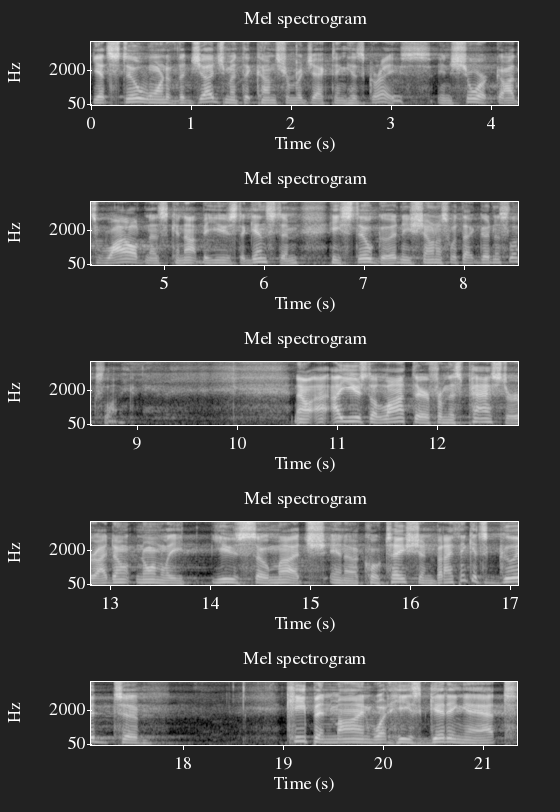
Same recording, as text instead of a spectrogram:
yet still warn of the judgment that comes from rejecting his grace. In short, God's wildness cannot be used against him. He's still good, and he's shown us what that goodness looks like. Now, I, I used a lot there from this pastor. I don't normally use so much in a quotation, but I think it's good to keep in mind what he's getting at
